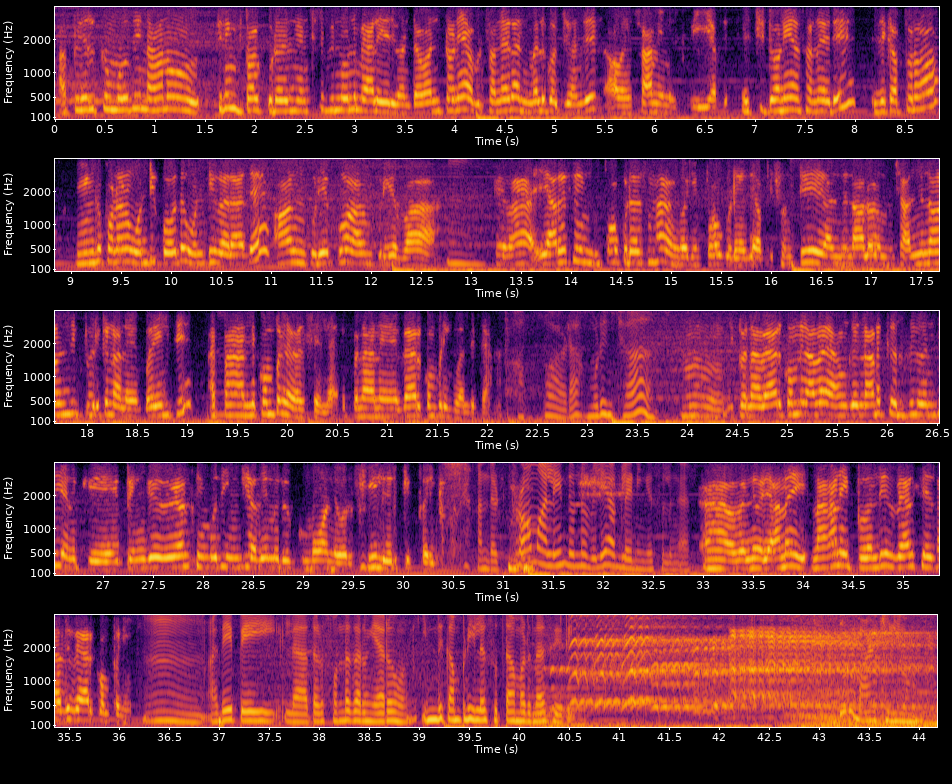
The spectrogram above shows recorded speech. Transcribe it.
அப்படி இருக்கும்போது நானும் திரும்பி பார்க்க கூடாதுன்னு நினைச்சிட்டு பின்னொன்னு மேலே ஏறி வந்துட்டேன். வந்துட்டோனே அப்படி சொன்னாரு அந்த மெழுகு வச்சு வந்து அவன் சாமி எனக்கு அப்படி வச்சுட்டோனே சொன்னாரு. இதுக்கப்புறம் எங்க போனாலும் ஒண்டி போகாத ஒண்டி வராத ஆளுங்க கூடயே போ ஆளுங்க கூடயே வா. ஓகேவா யாராச்சும் இங்க போக கூடாது சொன்னா அங்க நீ போக கூடாது அப்படி சொல்லிட்டு அந்த நாளோட முடிச்சு அந்த நாள் இருந்து இப்ப வரைக்கும் நான் பயந்து இப்ப அந்த கம்பெனில வேலை செய்யல. இப்ப நான் வேற கம்பெனிக்கு வந்துட்டேன். அப்பாடா முடிஞ்சா? ம் இப்ப நான் வேற கம்பெனி அங்க நடக்கிறது வந்து எனக்கு இப்ப இங்க வேலை செய்யும்போது இங்கே அதே மாதிரி இருக்குமோ அந்த ஒரு ஃபீல் இருக்கு இப்ப வரைக்கும். அந்த ட்ராமாலேருந்து இன்னும் வெளியாகல நீங்க சொல்லுங்க. ஆஹ் வந்து ஆனா நானே இப்ப வந்து வேலை செய்யறது அது வேற கம்பெனி அதே பேய் இல்ல அதோட சொந்தக்காரங்க யாரும் இந்த கம்பெனில சுத்தாம இருந்தா சரி. உங்கள் வாழ்க்கையிலும் மர்மமான சம்பவம்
